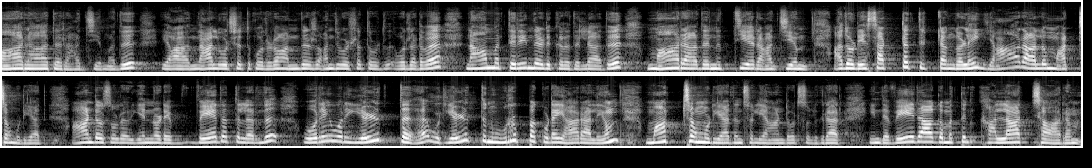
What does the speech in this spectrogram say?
மாறாத ராஜ்யம். அது நாலு வருஷத்துக்கு ஒரு தடவை அந்த அஞ்சு வருஷத்தோட ஒரு தடவை நாம் தெரிந்தெடுக்கிறது இல்லை அது மாறாத நித்திய ராஜ்யம். அதோடைய சட்ட திட்டங்களை யாராலும் மாற்ற முடியாது. ஆண்டவர் சொல்கிறார் என்னுடைய வேதத்திலிருந்து ஒரே ஒரு எழுத்தை ஒரு எழுத்தின் உறுப்பை கூட யாராலையும் மாற்ற முடியாதுன்னு சொல்லி ஆண்டவர் சொல்கிறார். இந்த வேதாகமத்தின் கலாச்சாரம்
